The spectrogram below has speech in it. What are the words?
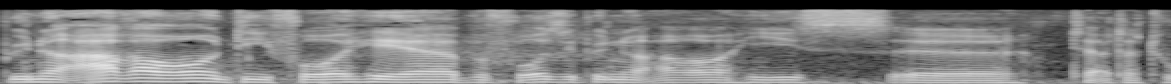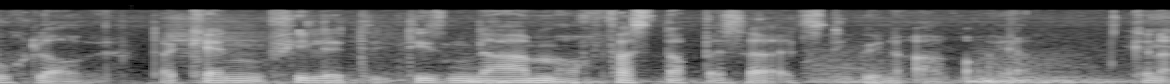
Bühne Aarau, die vorher, bevor sie Bühne Aarau hieß, äh, Theater Tuchlaube. Da kennen viele diesen Namen auch fast noch besser als die Bühne Aarau, ja, genau.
